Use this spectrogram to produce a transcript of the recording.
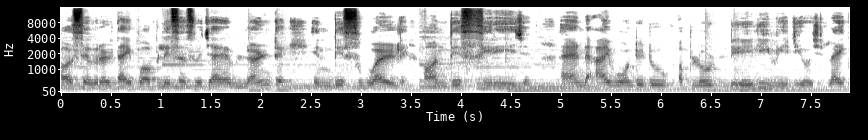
or several type of lessons which I have learned in this world on this series. And I wanted to upload daily videos. Like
